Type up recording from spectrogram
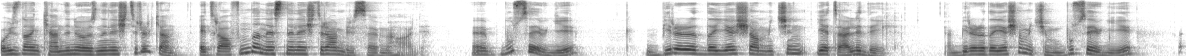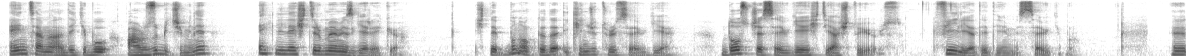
O yüzden kendini özneleştirirken etrafını da nesneleştiren bir sevme hali. E, bu sevgi bir arada yaşam için yeterli değil. Yani bir arada yaşam için bu sevgiyi en temeldeki bu arzu biçimini ehlileştirmemiz gerekiyor. İşte bu noktada ikinci tür sevgiye, dostça sevgiye ihtiyaç duyuyoruz. Filia dediğimiz sevgi bu. E,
